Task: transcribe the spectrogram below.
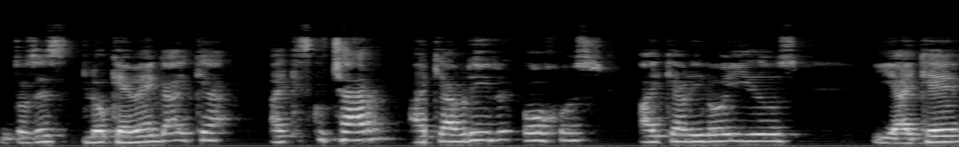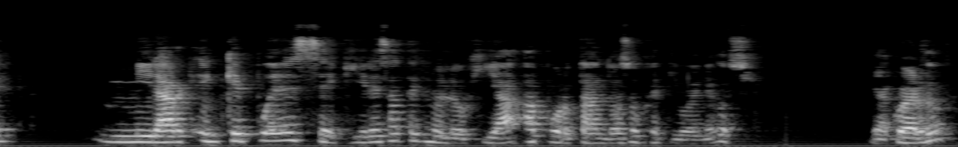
Entonces, lo que venga hay que, hay que escuchar, hay que abrir ojos, hay que abrir oídos y hay que mirar en qué puede seguir esa tecnología aportando a su objetivo de negocio. ¿De acuerdo?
